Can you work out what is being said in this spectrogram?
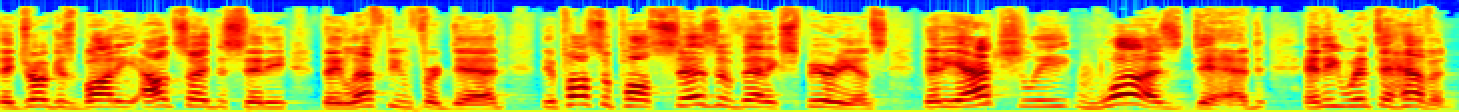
They drug his body outside the city. They left him for dead. The Apostle Paul says of that experience that he actually was dead and he went to heaven.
